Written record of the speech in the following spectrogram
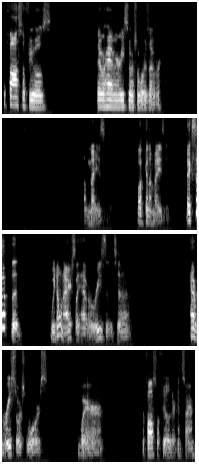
the fossil fuels that we're having resource wars over. Amazing. Fucking amazing. Except that we don't actually have a reason to have resource wars where the fossil fuels are concerned.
